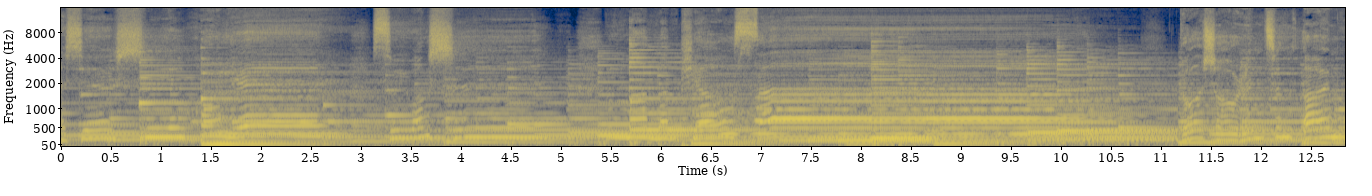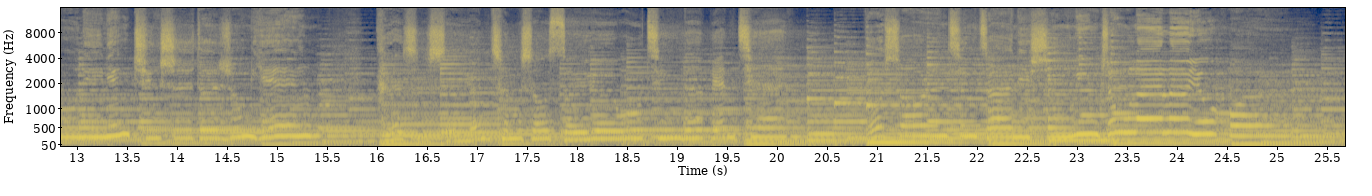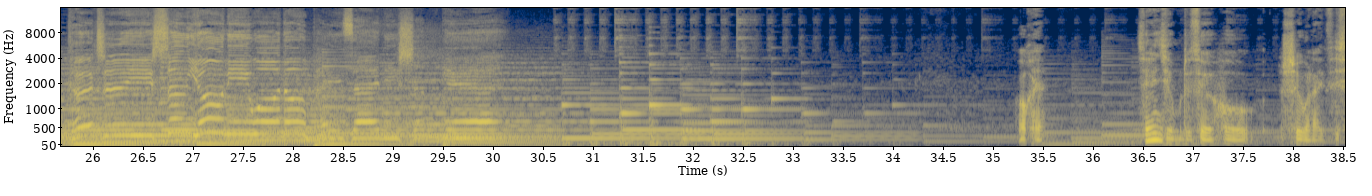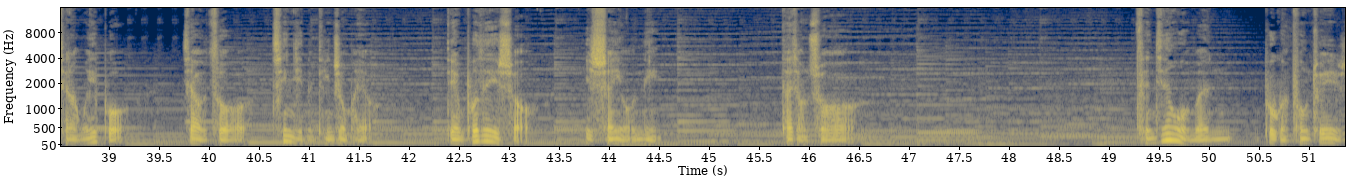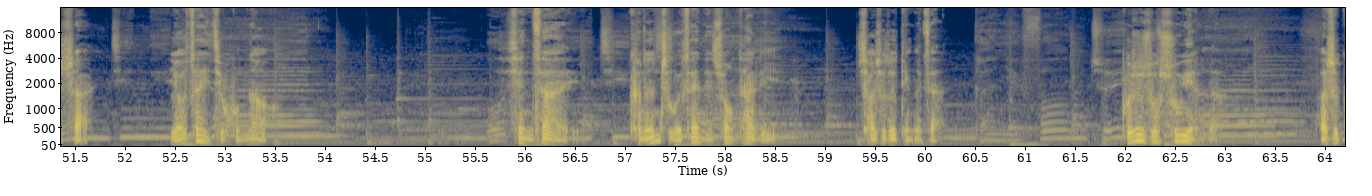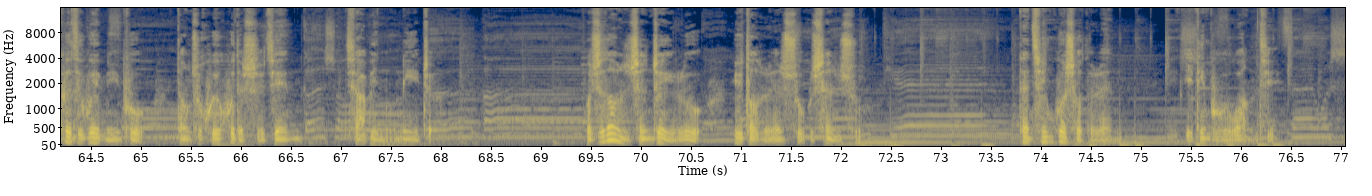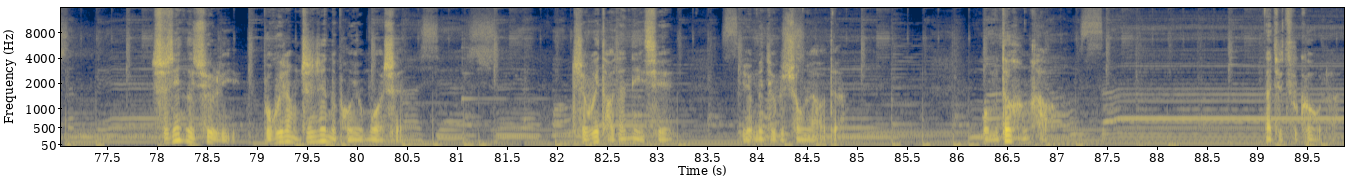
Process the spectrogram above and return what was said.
那些誓言谎言。随往事慢慢飘散，多少。少人曾爱慕你年轻时的容颜，可是谁愿承受岁月无情的变迁？多少人曾在你生命中今天节目的最后是我来自新浪微博，叫做静静的听众朋友点播的一首《一生有你》。他想说，曾经我们不管风吹日晒，也要在一起胡闹。现在可能只会在你的状态里悄悄的点个赞，不是说疏远了，而是各自为弥补。当初挥霍的时间，加倍努力着。我知道人生这一路遇到的人数不胜数，但牵过手的人一定不会忘记。时间和距离不会让真正的朋友陌生，只会淘汰那些原本就不重要的。我们都很好，那就足够了。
